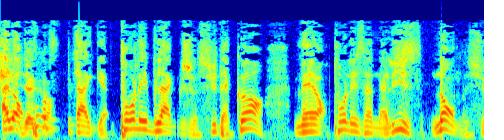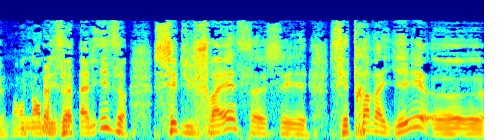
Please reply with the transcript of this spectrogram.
Alors pour les blagues, pour les blagues, je suis d'accord. Mais alors pour les analyses, non, monsieur, non, non, les analyses, c'est du frais, c'est c'est travaillé. Euh,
